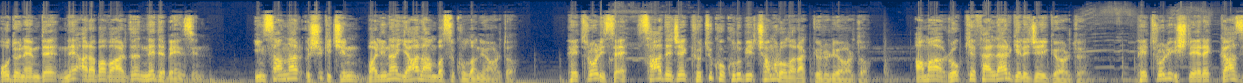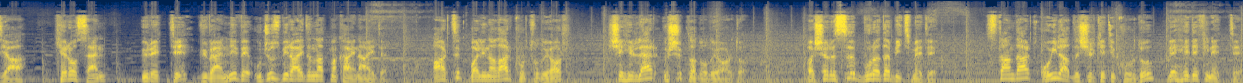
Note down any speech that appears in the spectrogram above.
O dönemde ne araba vardı ne de benzin. İnsanlar ışık için balina yağ lambası kullanıyordu. Petrol ise sadece kötü kokulu bir çamur olarak görülüyordu. Ama Rockefeller geleceği gördü. Petrolü işleyerek gaz yağı, kerosen, üretti, güvenli ve ucuz bir aydınlatma kaynağıydı. Artık balinalar kurtuluyor, şehirler ışıkla doluyordu. Başarısı burada bitmedi. Standard Oil adlı şirketi kurdu ve hedefin etti.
